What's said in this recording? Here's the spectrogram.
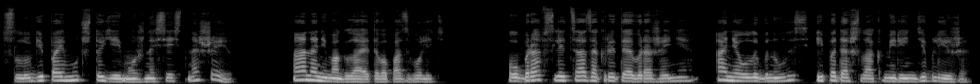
слуги поймут, что ей можно сесть на шею. Она не могла этого позволить. Убрав с лица закрытое выражение, Аня улыбнулась и подошла к Миринде ближе.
